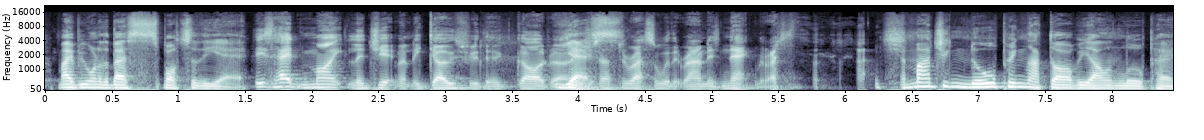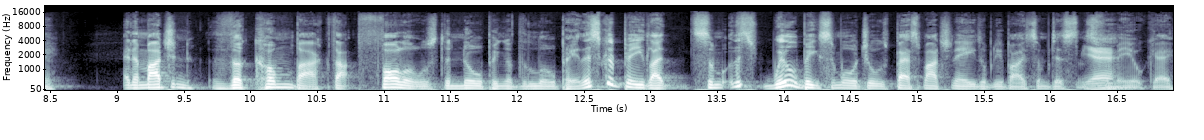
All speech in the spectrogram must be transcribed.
might be one of the best spots of the year. His head might legitimately go through the guardrail. He Yes. just has to wrestle with it around his neck the rest of the match. Imagine noping that Darby Allin low pay. And imagine the comeback that follows the noping of the low pay. This could be like some. This will be Samoa Joe's best match in AEW by some distance Yeah. for me. Okay,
